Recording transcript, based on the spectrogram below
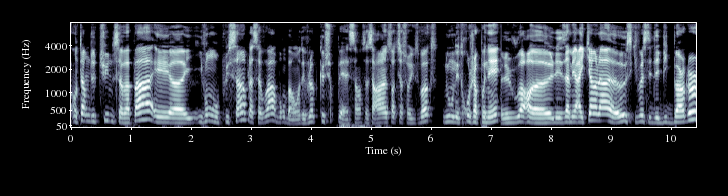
en termes de thunes, ça va pas et euh, ils vont au plus simple, à savoir, bon bah on développe que sur PS. hein. Ça sert à rien de sortir sur Xbox. Nous, on est trop japonais. Les joueurs, euh, les Américains là, eux, ce qu'ils veulent, c'est des big burgers.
